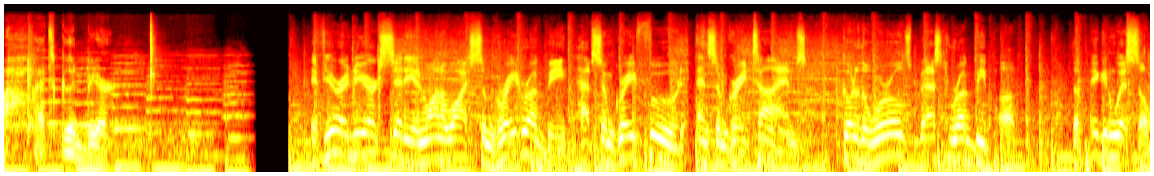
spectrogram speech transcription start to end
Oh, that's good beer. If you're in New York City and want to watch some great rugby, have some great food, and some great times, go to the world's best rugby pub, the Pig and Whistle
